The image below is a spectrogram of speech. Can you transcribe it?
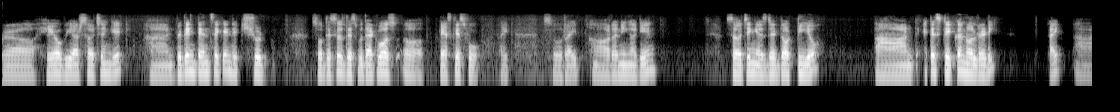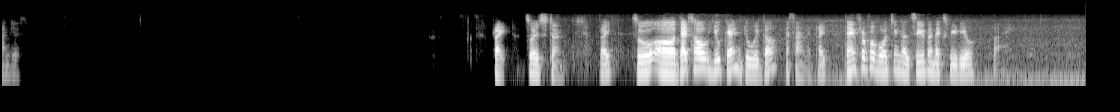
uh, here we are searching it and within 10 seconds it should so this is this that was uh, test case 4 right? So right uh, running again searching sdet.to and it is taken already right? And yes. Right so it's done right? So uh, that's how you can do with the assignment right? Thanks for, for watching. I'll see you the next video. Bye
